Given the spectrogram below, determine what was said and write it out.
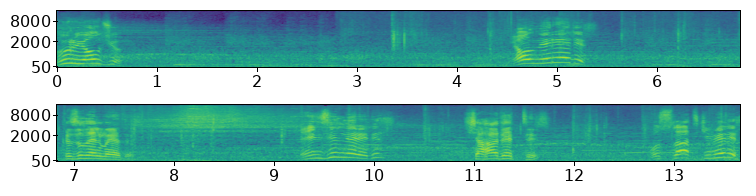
Dur yolcu. Yol nereyedir? Kızıl elmayadır. Menzil neredir? Şehadettir. Vuslat kimedir?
